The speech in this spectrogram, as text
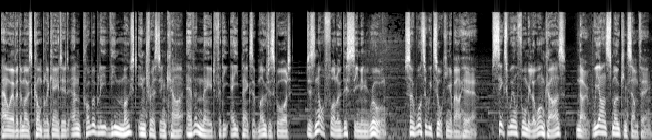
However, the most complicated and probably the most interesting car ever made for the apex of motorsport does not follow this seeming rule. So what are we talking about here? Six-wheel Formula One cars? No, we aren't smoking something.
